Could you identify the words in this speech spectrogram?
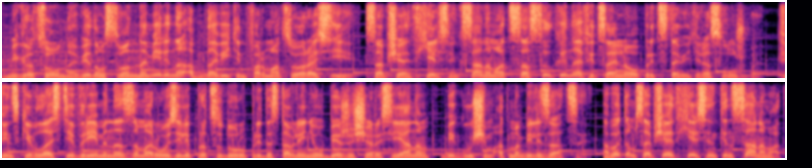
Миграционное ведомство намерено обновить информацию о России, сообщает Хельсинг Санамат со ссылкой на официального представителя службы. Финские власти временно заморозили процедуру предоставления убежища россиянам, бегущим от мобилизации. Об этом сообщает Хельсинкин Санамат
